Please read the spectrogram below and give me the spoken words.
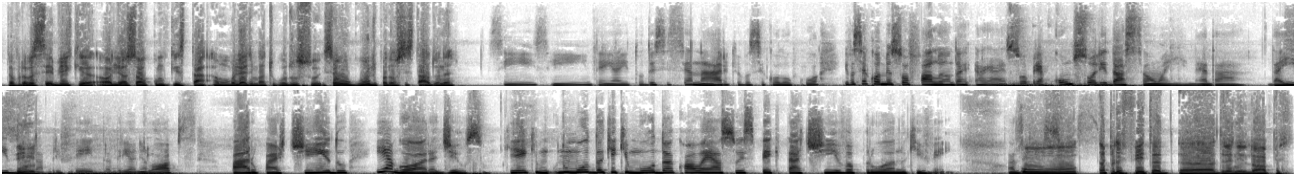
Então, para você ver que, olha só como que está a mulher de Mato Grosso do Sul. Isso é um orgulho para nosso estado, né? Sim, sim, tem aí todo esse cenário que você colocou. E você começou falando é, sobre a consolidação aí, né, da, da ida sim. da prefeita Adriane Lopes para o partido. E agora, Dilson? Que que não muda? O que, que muda? Qual é a sua expectativa para o ano que vem? O, a prefeita Adriane Lopes,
